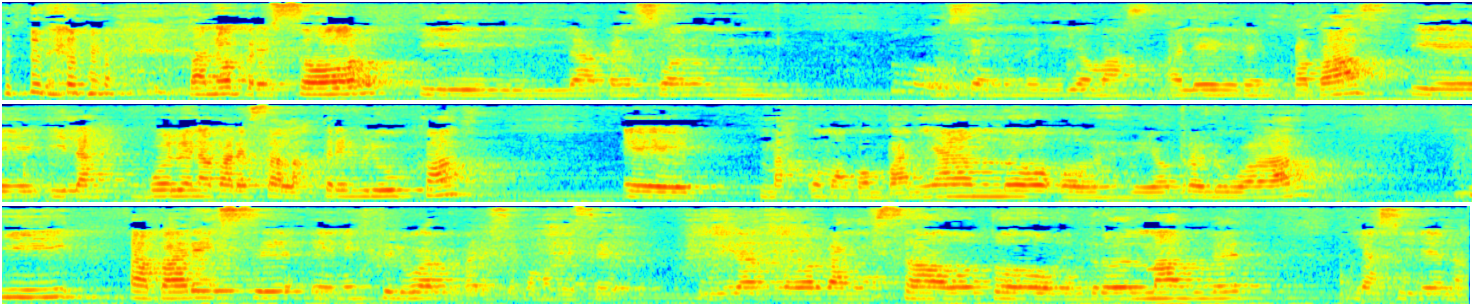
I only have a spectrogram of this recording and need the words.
tan opresor y la pensó en un, no sé, en un delirio más alegre, capaz, y, las vuelven a aparecer las tres brujas, eh, más como acompañando o desde otro lugar, y aparece en este lugar que parece como que se hubiera reorganizado todo dentro del Macbeth, la sirena.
